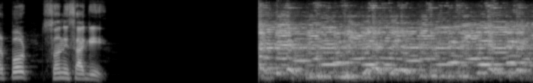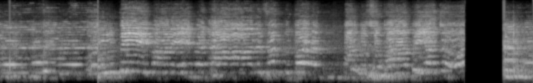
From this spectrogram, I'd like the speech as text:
report, Soni Sagi. ਸਤਗੁਰ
